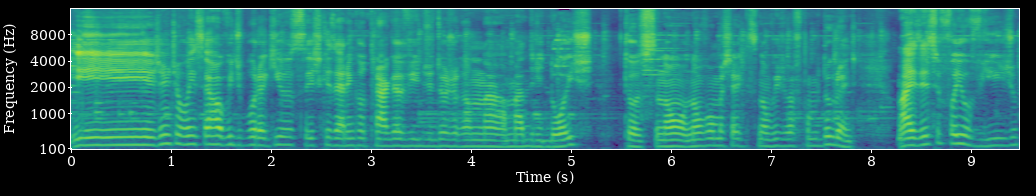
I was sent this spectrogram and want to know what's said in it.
E, gente, eu vou encerrar o vídeo por aqui. Se vocês quiserem que eu traga vídeo de eu jogando na Madrid 2, que eu senão, não vou mostrar aqui, senão o vídeo vai ficar muito grande. Mas esse foi o vídeo.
